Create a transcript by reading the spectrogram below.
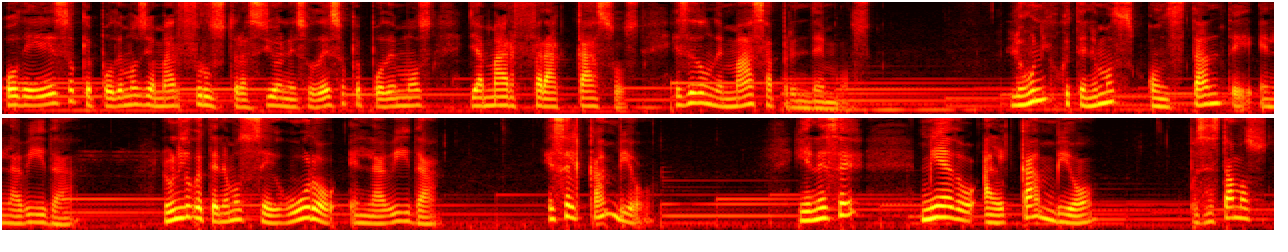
o de eso que podemos llamar frustraciones o de eso que podemos llamar fracasos, es de donde más aprendemos. Lo único que tenemos constante en la vida, lo único que tenemos seguro en la vida, es el cambio. Y en ese miedo al cambio, pues estamos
